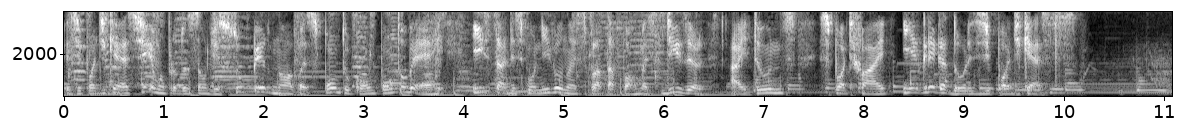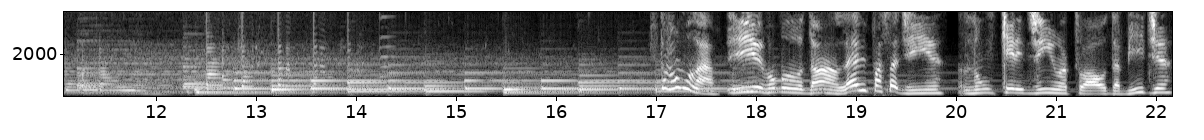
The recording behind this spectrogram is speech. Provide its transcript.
Esse podcast é uma produção de supernovas.com.br e está disponível nas plataformas Deezer, iTunes, Spotify e agregadores de podcasts. Então vamos lá. E vamos dar uma leve passadinha num queridinho atual da mídia.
